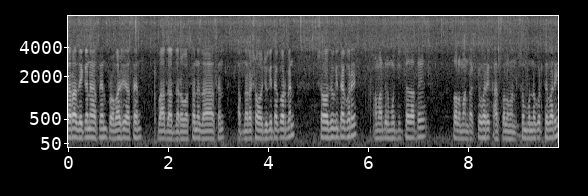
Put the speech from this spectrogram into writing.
যারা যেখানে আছেন, প্রবাসী আছেন বা যার যার অবস্থানে যারা আছেন, আপনারা সহযোগিতা করবেন। সহযোগিতা করে আমাদের মসজিদটা যাতে চলমান রাখতে পারি কাজ চলমান সম্পন্ন করতে পারি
